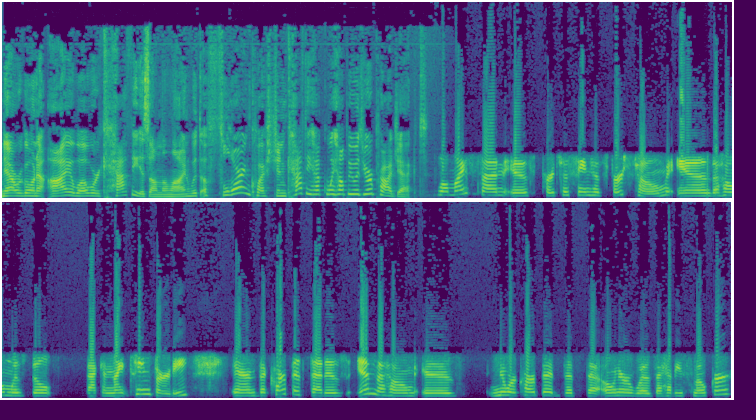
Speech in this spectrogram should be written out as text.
Now we're going to Iowa where Kathy is on the line with a flooring question. Kathy, how can we help you with your project? Well, my son is purchasing his first home, and the home was built back in 1930. And the carpet that is in the home is newer carpet that the owner was a heavy smoker.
